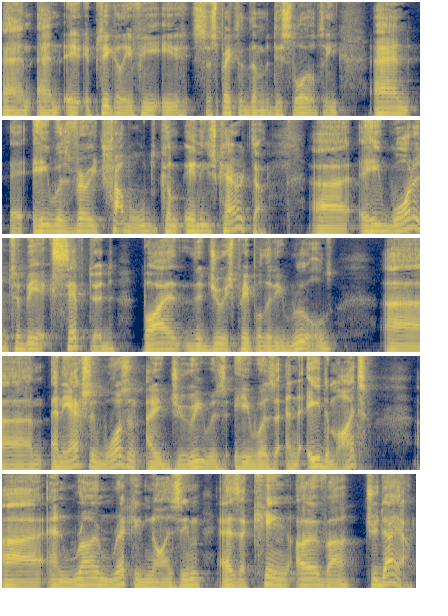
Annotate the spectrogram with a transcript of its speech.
and and particularly if he, he, suspected them of disloyalty, and he was very troubled in his character. Uh, he wanted to be accepted by the Jewish people that he ruled, um, and he actually wasn't a Jew. He was, he was an Edomite. Uh, and Rome recognized him as a king over Judea.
